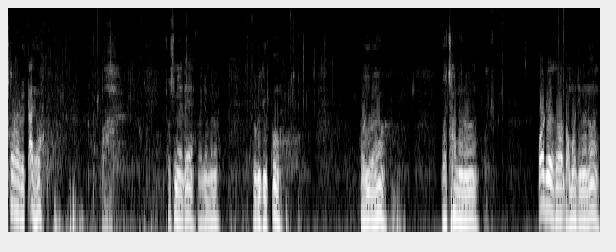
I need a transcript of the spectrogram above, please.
소라를 따요. 와, 조심해야 돼. 왜냐면은, 여기도 있고, 여기가요, 여차하면은, 뻘이에서 넘어지면은,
